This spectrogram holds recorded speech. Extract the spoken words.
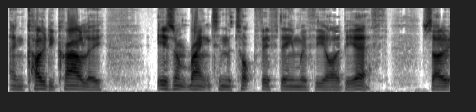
And Cody Crowley isn't ranked in the top 15 with the IBF. So,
